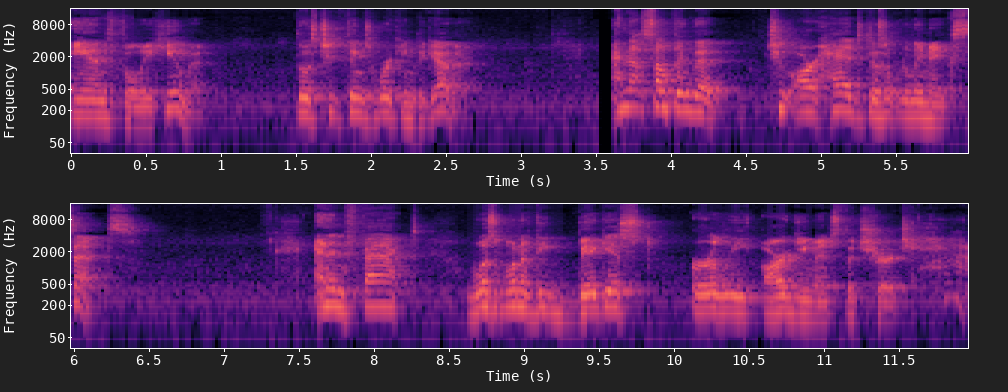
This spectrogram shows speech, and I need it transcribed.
and fully human. Those two things working together. And that's something that to our heads doesn't really make sense. And in fact, was one of the biggest early arguments the church had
